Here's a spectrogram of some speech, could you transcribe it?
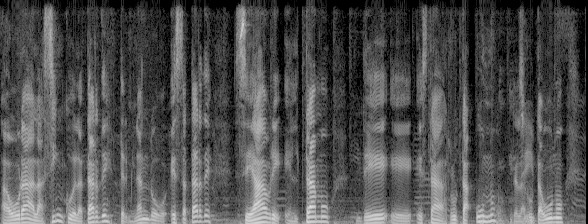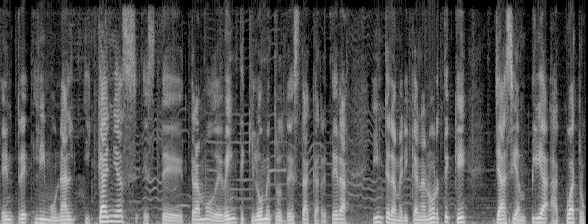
ahora a las 5 de la tarde, terminando esta tarde, se abre el tramo de eh, esta ruta 1, de la ruta 1 entre Limonal y Cañas, este tramo de 20 kilómetros de esta carretera interamericana norte que ya se amplía a, cuatro,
